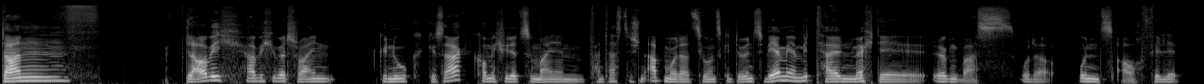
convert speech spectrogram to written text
dann glaube ich, habe ich über Trine genug gesagt. Komme ich wieder zu meinem fantastischen Abmoderationsgedöns. Wer mir mitteilen möchte, irgendwas oder uns auch, Philipp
